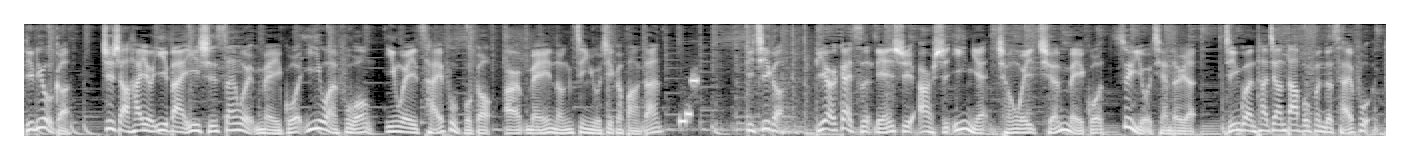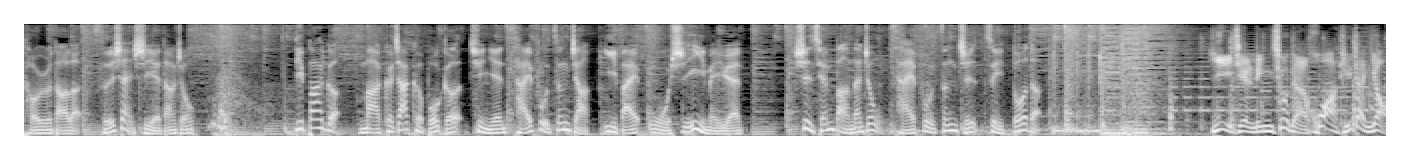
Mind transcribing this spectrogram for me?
第六个。至少还有一百一十三位美国亿万富翁因为财富不够而没能进入这个榜单。第七个，比尔盖茨连续二十一年成为全美国最有钱的人，尽管他将大部分的财富投入到了慈善事业当中。第八个，马克扎克伯格去年财富增长一百五十亿美元，是全榜单中财富增值最多的。意见领袖的话题弹药，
